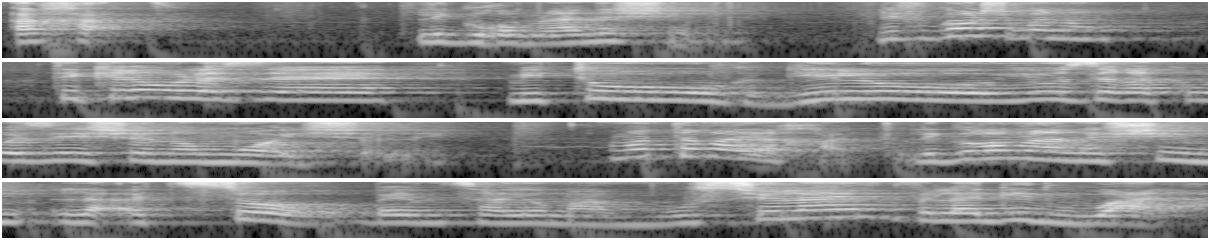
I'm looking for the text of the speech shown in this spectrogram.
אחת, לגרום לאנשים לפגוש בנו. תקראו לזה מיתוג, גילוי, user acquisition או מוישלי. המטרה היא אחת, לגרום לאנשים לעצור באמצע היום העמוס שלהם ולהגיד וואלה,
